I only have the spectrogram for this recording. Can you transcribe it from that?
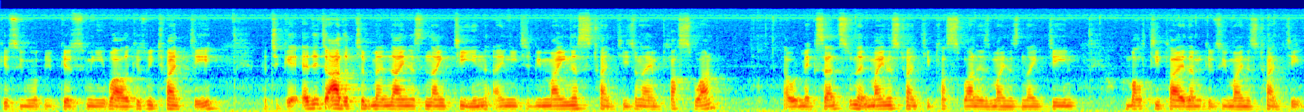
gives me, gives me well, it gives me 20. But to add up to minus 19, I need to be minus 20, so I'm plus 1. That would make sense, wouldn't it? Minus 20 plus 1 is minus 19. Multiply them gives you minus 20.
